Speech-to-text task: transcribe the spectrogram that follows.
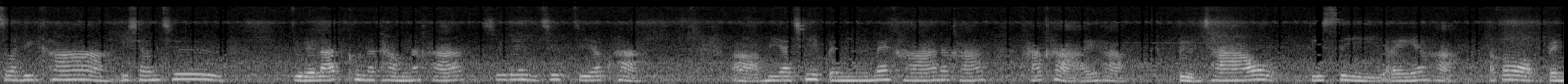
สวัสดีค่ะ ดิฉันชื่อ จุลรัตน์คุณธรรมนะคะ ชื่อเล่นชื่อเจี๊ยบค่ะ มีอาชีพเป็นแม่ค้านะคะ ค้าขายค่ะ ตื่นเช้าตีสี่อะไรเงี้ยค่ะ แล้วก็เป็น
